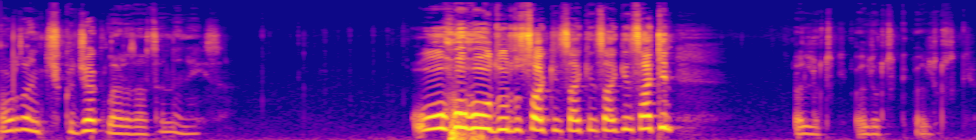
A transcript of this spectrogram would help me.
Oradan çıkacaklar zaten de neyse. Oho durdu sakin sakin sakin sakin. Öldürdük öldürdük öldürdük.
